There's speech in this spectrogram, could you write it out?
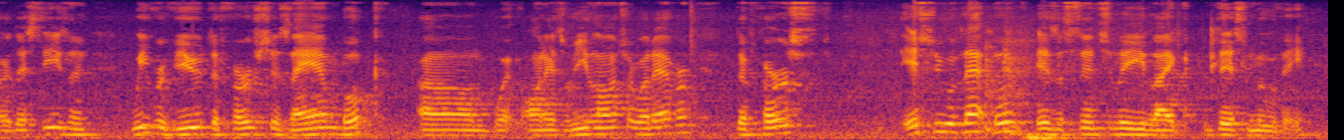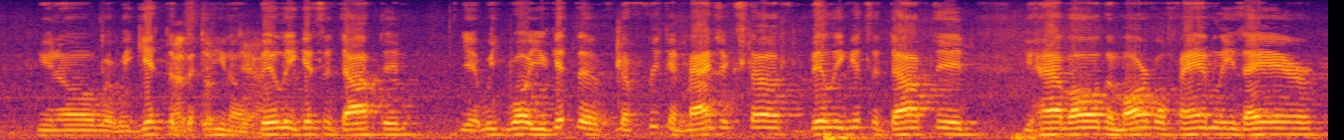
or this season. We reviewed the first Shazam book um, on its relaunch or whatever. The first issue of that book is essentially like this movie. You know, where we get the, the you know yeah. Billy gets adopted. Yeah, we well you get the the freaking magic stuff. Billy gets adopted. You have all the Marvel family there.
